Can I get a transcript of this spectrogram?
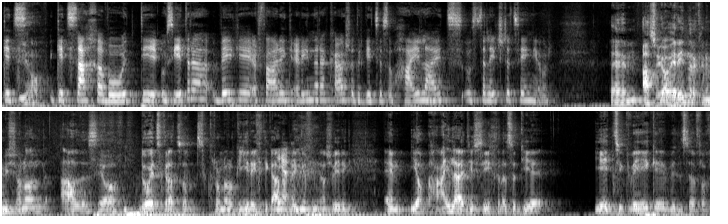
Gibt es Ja. Sachen, die du aus jeder WG-Erfahrung erinnern kannst? Oder gibt es so Highlights aus den letzten zehn Jahren? Ähm, also ja, erinnern kann ich mich schon noch an alles, ja. Nur jetzt gerade so die Chronologie richtig anbringen, finde ich noch schwierig. Ähm, ja, Highlight ist sicher also die jetzige Wege, weil es einfach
